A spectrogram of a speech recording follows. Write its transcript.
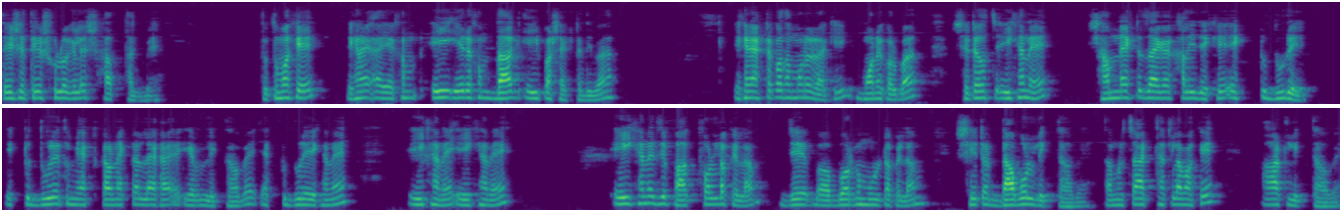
তেইশের থেকে ষোলো গেলে সাত থাকবে। তো তোমাকে এখানে, এখন এই, এরকম দাগ এই পাশে একটা দিবা। এখানে একটা কথা মনে রাখি, মনে করবা। সেটা হচ্ছে এইখানে সামনে একটা জায়গা খালি রেখে একটু দূরে একটু দূরে তুমি একটা, কারণ একটা লেখা এখানে লিখতে হবে, একটু দূরে এখানে, এইখানে এইখানে এইখানে যে ভাগফলটা পেলাম, যে বর্গমূলটা পেলাম, সেটা ডাবল লিখতে হবে। তার মানে চার থাকলে আমাকে আট লিখতে হবে।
